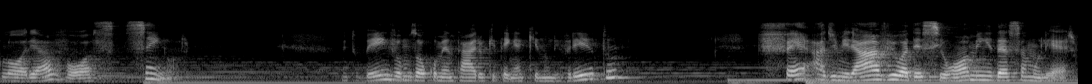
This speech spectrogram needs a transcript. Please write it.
Glória a vós, Senhor. Muito bem, vamos ao comentário que tem aqui no livreto. Fé admirável a desse homem e dessa mulher.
